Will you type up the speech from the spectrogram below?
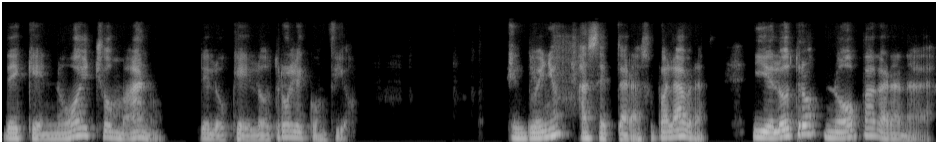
de que no echó mano de lo que el otro le confió. El dueño aceptará su palabra y el otro no pagará nada.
